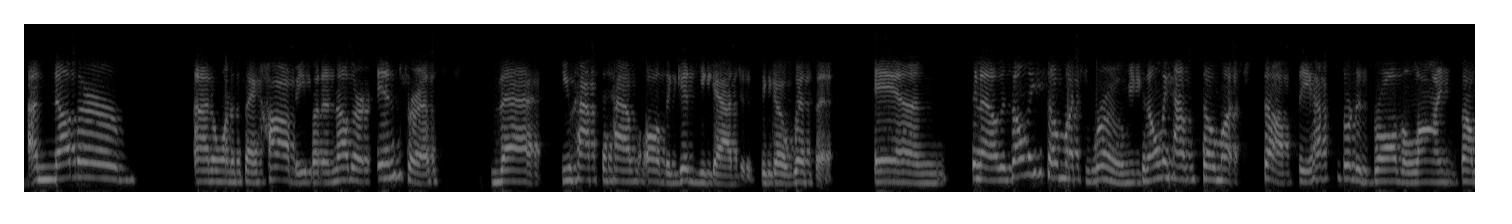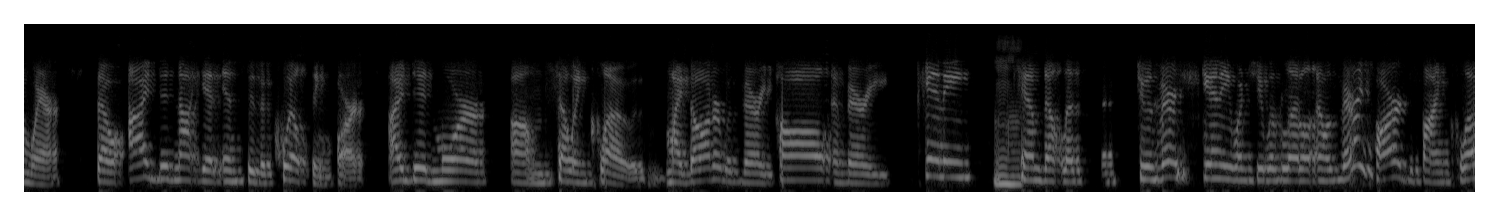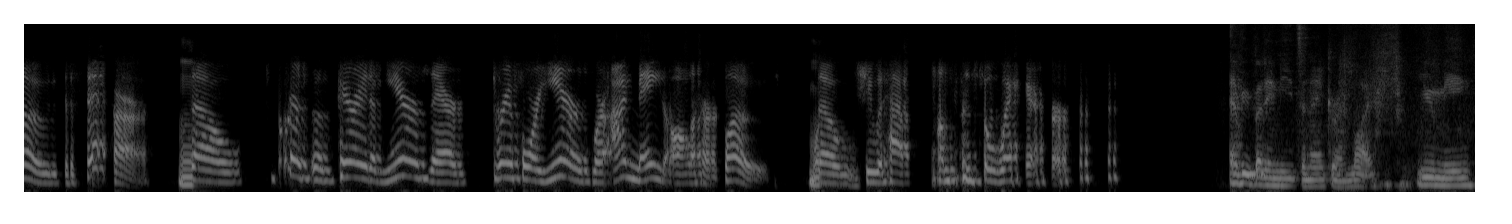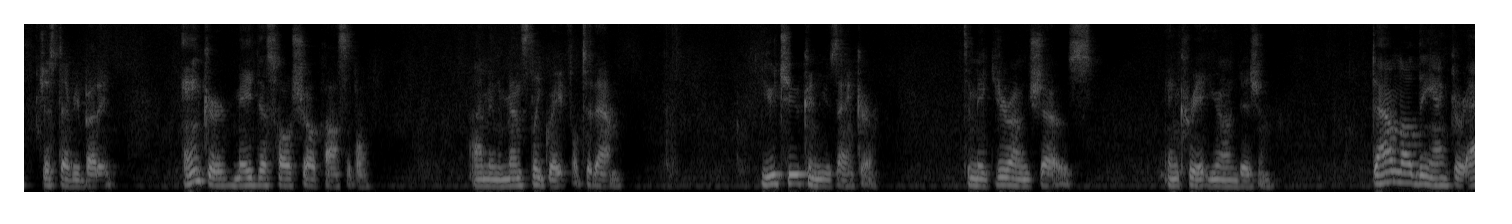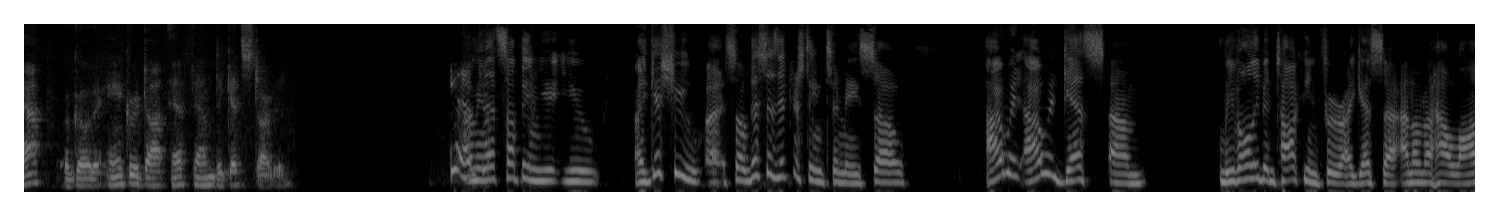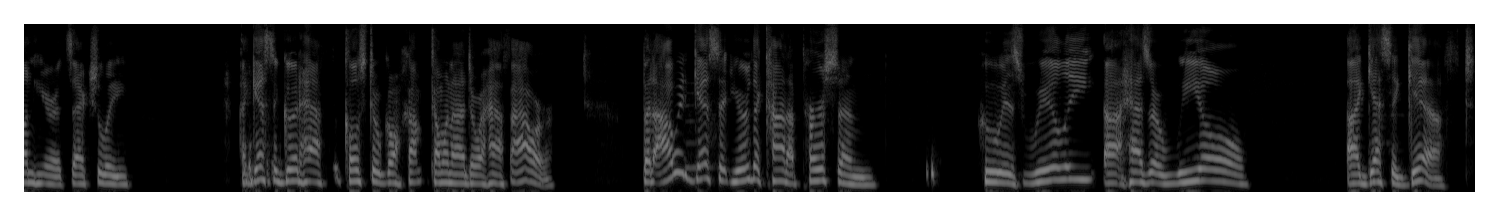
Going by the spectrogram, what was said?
another, I don't want to say hobby, but another interest that you have to have all the gidgy gadgets to go with it. And, you know, there's only so much room. You can only have so much stuff. So you have to sort of draw the line somewhere. So I did not get into the quilting part. I did more um, sewing clothes. My daughter was very tall and very skinny. Mm-hmm. Kim, don't listen. She was very skinny when she was little, and it was very hard to find clothes to fit her. Mm-hmm. So there was a period of years there, three or four years, where I made all of her clothes. So she would have something to wear. everybody needs an anchor in life. You, me, just everybody. Anchor made this whole show possible. I'm immensely grateful to them. You too can use Anchor to make your own shows and create your own vision. Download the Anchor app or go to anchor.fm to get started. Yeah, I mean that's something you you I guess you uh, so this is interesting to me. So I would I would guess um, we've only been talking for I guess uh, I don't know how long here. It's actually I guess a good half, close to coming on to a half hour. But I would guess that you're the kind of person who is really uh, has a real, I guess, a gift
